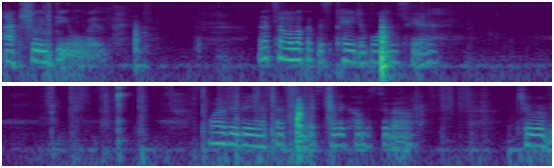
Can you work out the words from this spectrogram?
actually deal with. Let's have a look at this page of wands here. Why are they being a pessimist when it comes to the two of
